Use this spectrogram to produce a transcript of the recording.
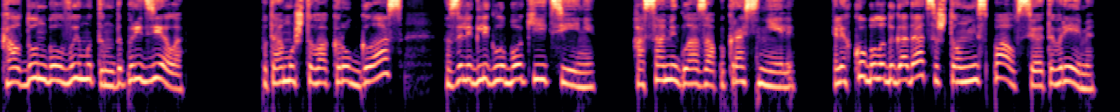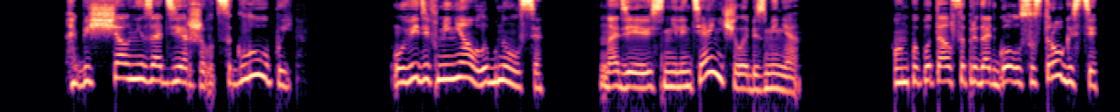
Колдун был вымотан до предела, потому что вокруг глаз залегли глубокие тени, а сами глаза покраснели. Легко было догадаться, что он не спал все это время. Обещал не задерживаться, глупый. Увидев меня, улыбнулся. Надеюсь, не лентяйничала без меня?» Он попытался придать голосу строгости,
